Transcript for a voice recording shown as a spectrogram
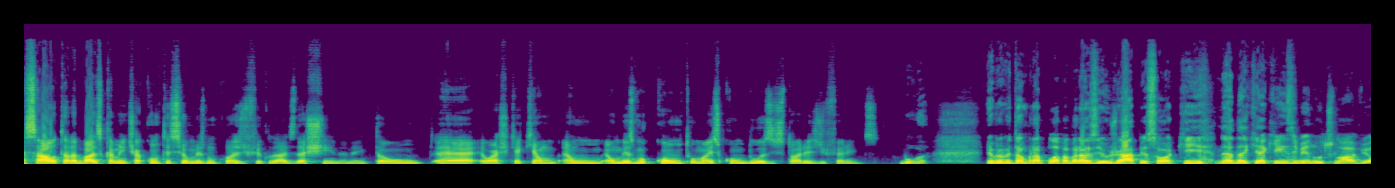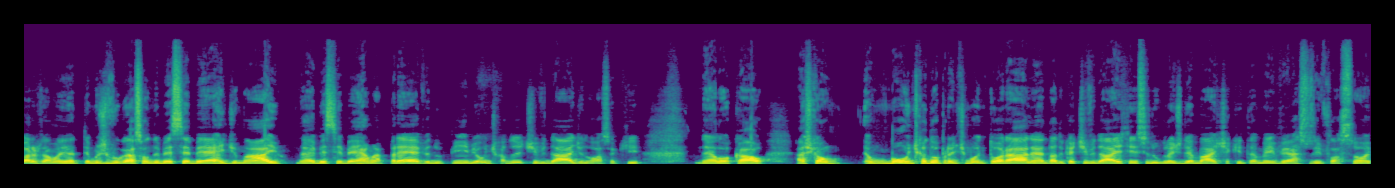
essa alta, ela basicamente aconteceu mesmo com as dificuldades da China, né? Então, é, eu acho que aqui é um, é, um, é o mesmo conto, mas com duas histórias diferentes. Boa. E aproveitando para pular para o Brasil já, pessoal, aqui, né, daqui a 15 minutos, 9 horas da manhã, temos divulgação do IBCBR de maio. Né, IBCBR é uma prévia do PIB, é um indicador de atividade nosso aqui né, local. Acho que é um, é um bom indicador para a gente monitorar, né, dado que a atividade tem sido um grande debate aqui também versus inflação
